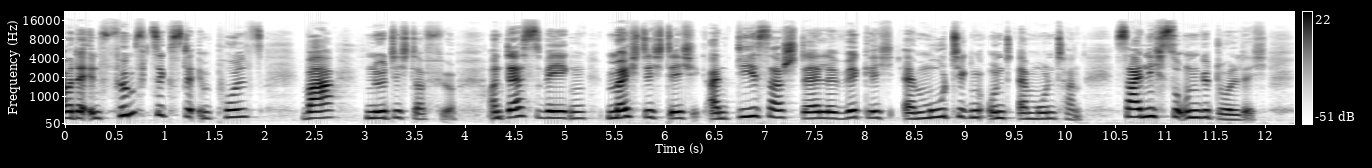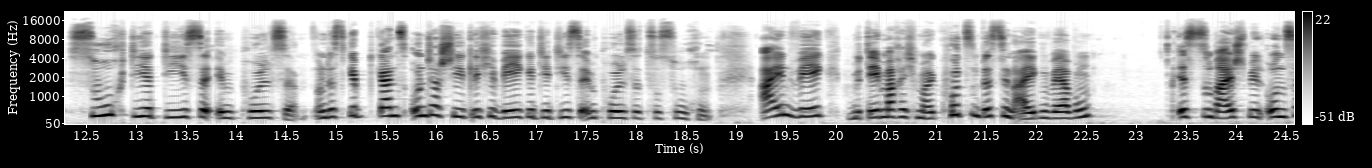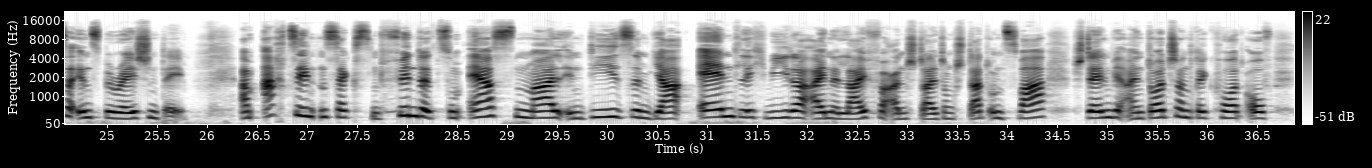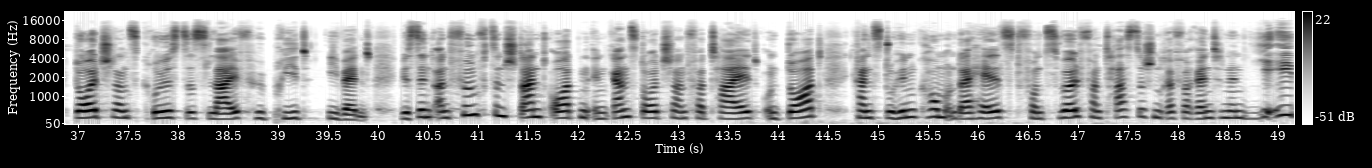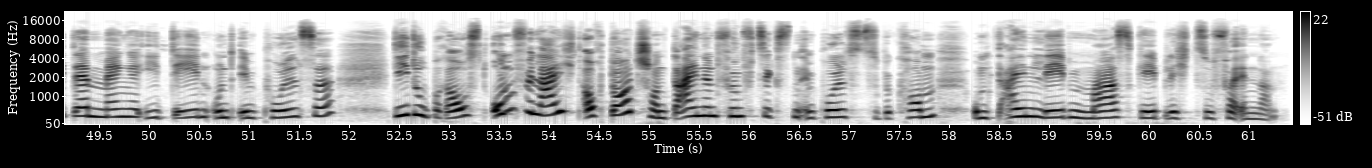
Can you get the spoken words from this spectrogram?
aber der 50. Impuls war nötig dafür. Und deswegen möchte ich dich an dieser Stelle wirklich ermutigen und ermuntern. Sei nicht so ungeduldig. Such dir diese Impulse. Und es gibt ganz unterschiedliche Wege, dir diese Impulse zu suchen. Ein Weg, mit dem mache ich mal kurz ein bisschen Eigenwerbung ist zum Beispiel unser Inspiration Day. Am 18.06. findet zum ersten Mal in diesem Jahr endlich wieder eine Live-Veranstaltung statt. Und zwar stellen wir einen Deutschlandrekord auf Deutschlands größtes Live-Hybrid Event. Wir sind an 15 Standorten in ganz Deutschland verteilt und dort kannst du hinkommen und erhältst von zwölf fantastischen Referentinnen jede Menge Ideen und Impulse, die du brauchst, um vielleicht auch dort schon deinen 50. Impuls zu bekommen, um dein Leben maßgeblich zu verändern.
